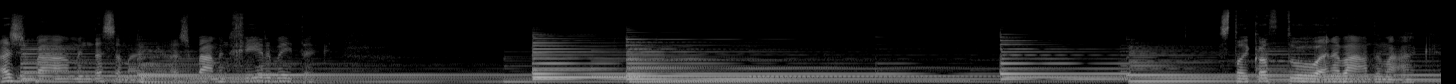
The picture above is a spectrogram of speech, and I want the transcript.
أشبع من دسمك أشبع من خير بيتك. استيقظت وأنا بعد معك.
